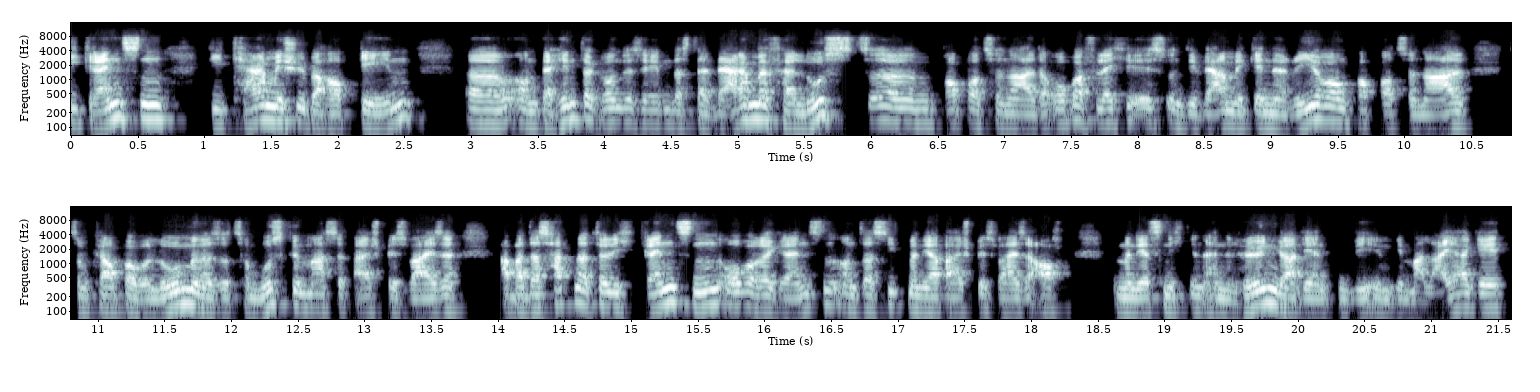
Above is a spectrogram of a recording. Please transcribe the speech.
die Grenzen, die thermisch überhaupt gehen. Äh, und der Hintergrund ist eben, dass der Wärmeverlust äh, proportional der Oberfläche ist und die Wärmegenerierung proportional zum Körpervolumen, also zur Muskelmasse beispielsweise. Aber das hat natürlich Grenzen, obere Grenzen. Und das sieht man ja beispielsweise auch, wenn man jetzt nicht in einen Höhengradienten wie im Himalaya geht,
